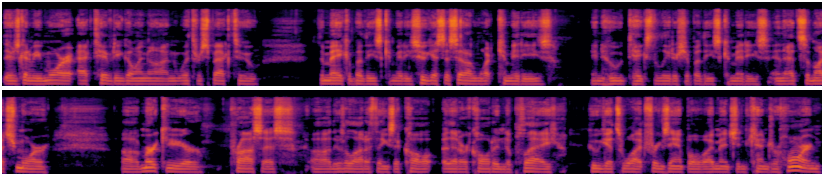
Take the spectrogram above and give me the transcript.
there's going to be more activity going on with respect to the makeup of these committees, who gets to sit on what committees, and who takes the leadership of these committees. And that's a much more uh, murkier process. Uh, there's a lot of things that call that are called into play. Who gets what? For example, I mentioned Kendra Horn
